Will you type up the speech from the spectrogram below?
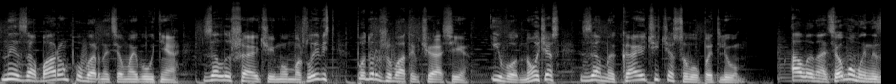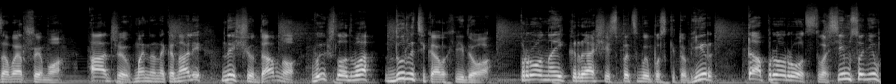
незабаром повернеться в майбутнє, залишаючи йому можливість подорожувати в часі і водночас замикаючи часову петлю. Але на цьому ми не завершуємо. Адже в мене на каналі нещодавно вийшло два дуже цікавих відео про найкращі спецвипуски Top Gear та про родство Сімпсонів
